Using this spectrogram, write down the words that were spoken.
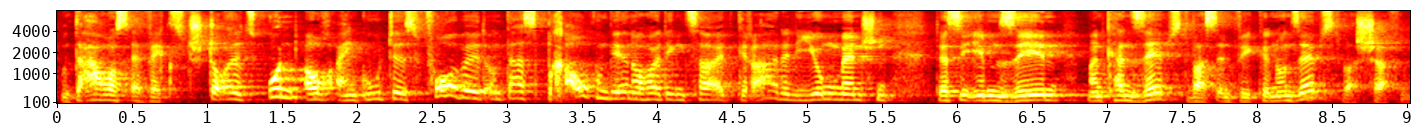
Und daraus erwächst Stolz und auch ein gutes gutes Vorbild und das brauchen wir in der heutigen Zeit, gerade die jungen Menschen, dass sie eben sehen, man kann selbst was entwickeln und selbst was schaffen.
